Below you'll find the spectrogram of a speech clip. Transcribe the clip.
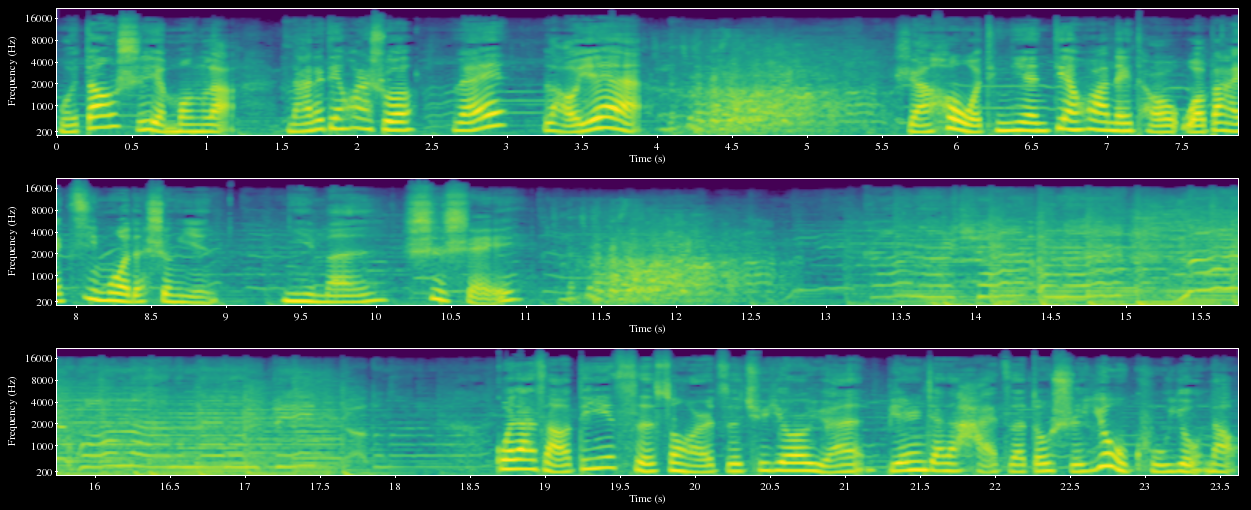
我当时也懵了，拿着电话说：“喂，姥爷。”然后我听见电话那头我爸寂寞的声音：“你们是谁？”郭大嫂第一次送儿子去幼儿园，别人家的孩子都是又哭又闹，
